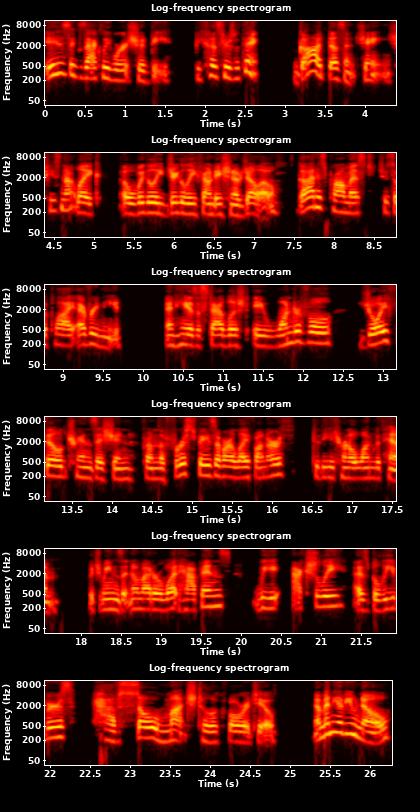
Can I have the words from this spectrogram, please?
is exactly where it should be. Because here's the thing God doesn't change. He's not like a wiggly jiggly foundation of jello. God has promised to supply every need, and He has established a wonderful joy filled transition from the first phase of our life on earth to the eternal one with Him, which means that no matter what happens, we actually, as believers, have so much to look forward to. Now, many of you know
